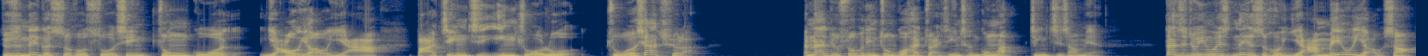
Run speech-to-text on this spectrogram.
就是那个时候，索性中国咬咬牙把经济硬着陆着下去了，那就说不定中国还转型成功了经济上面。但是就因为那时候牙没有咬上，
